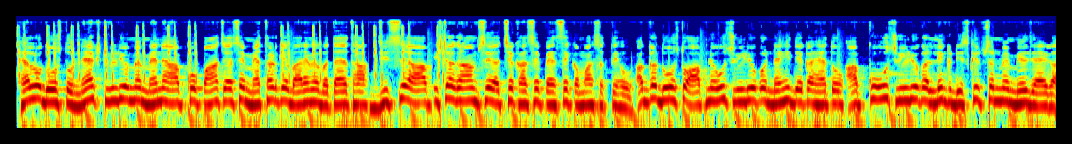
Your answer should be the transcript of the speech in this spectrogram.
हेलो दोस्तों नेक्स्ट वीडियो में मैंने आपको पाँच ऐसे मेथड के बारे में बताया था, जिससे आप इंस्टाग्राम से अच्छे खासे पैसे कमा सकते हो। अगर दोस्तों आपने उस वीडियो को नहीं देखा है तो आपको उस वीडियो का लिंक डिस्क्रिप्शन में मिल जाएगा।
